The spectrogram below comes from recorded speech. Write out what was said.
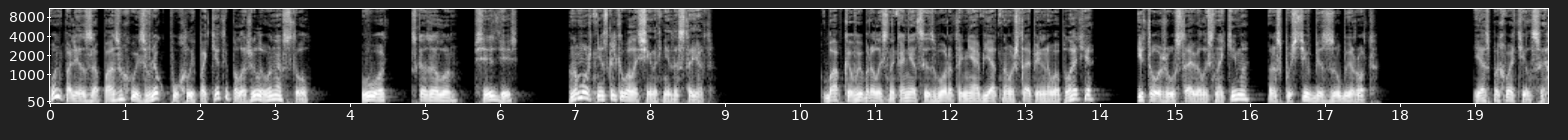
Он полез за пазуху, извлек пухлый пакет и положил его на стол. «Вот», — сказал он, — «все здесь. Но, может, несколько волосинок не достает». Бабка выбралась, наконец, из ворота необъятного штапельного платья и тоже уставилась на Кима, распустив беззубый рот. Я спохватился.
